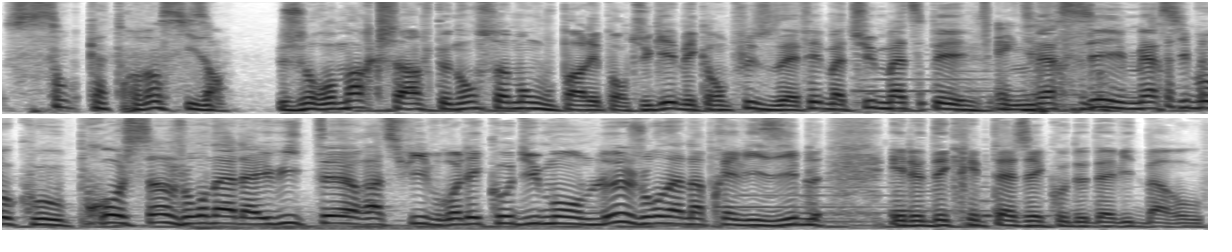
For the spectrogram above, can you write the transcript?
186 ans. Je remarque, Charles, que non seulement vous parlez portugais, mais qu'en plus vous avez fait Mathieu Matspé. Merci, merci beaucoup. Prochain journal à 8h à suivre l'écho du monde, le journal imprévisible et le décryptage écho de David Barou.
